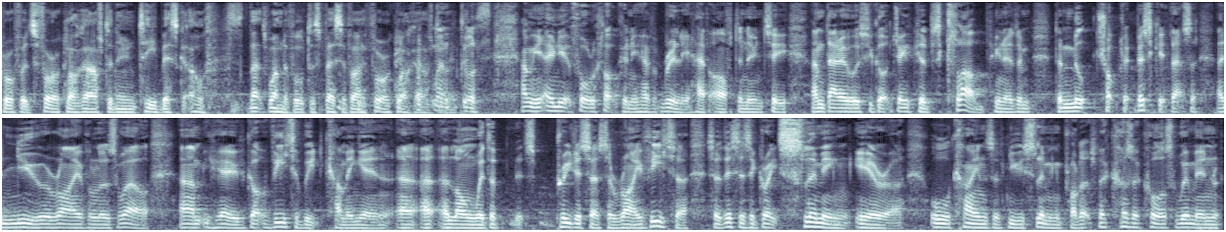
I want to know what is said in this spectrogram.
Crawford's four o'clock afternoon tea biscuit. Oh, that's wonderful to specify four o'clock afternoon. well, of course. I mean, only at four o'clock can you have really have afternoon tea. And there also got Jacob's Club, you know, the, the milk chocolate biscuit. That's a, a new arrival as well. Um, here you've got Vita-Weat coming in uh, uh, along with a, its predecessor Ryvita. So this is a great slimming era. All kinds of new slimming products because, of course, women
